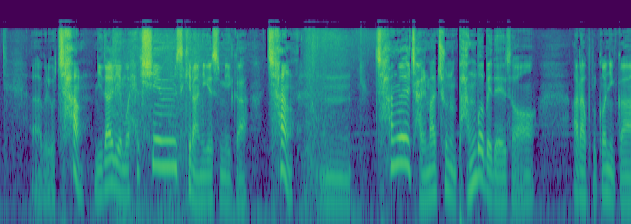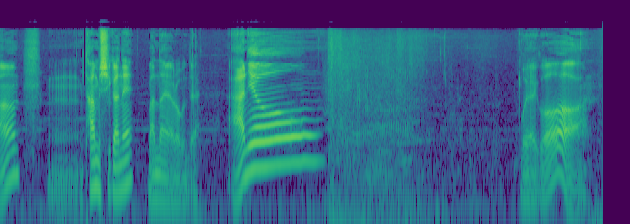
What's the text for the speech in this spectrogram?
아, 그리고 창, 니달리의 뭐 핵심 스킬 아니겠습니까? 창, 음, 창을 잘 맞추는 방법에 대해서 알아볼 거니까 음, 다음 시간에 만나요 여러분들. 안녕! 뭐야 이거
